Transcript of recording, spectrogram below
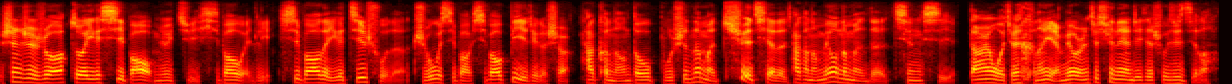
甚至说作为一个细胞，我们就举细胞为例，细胞的一个基础的植物细胞细胞壁这个事儿，它可能都不是那么确切的，它可能没有那么的清晰。当然，我觉得可能也没有人去训练这些数据集了。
